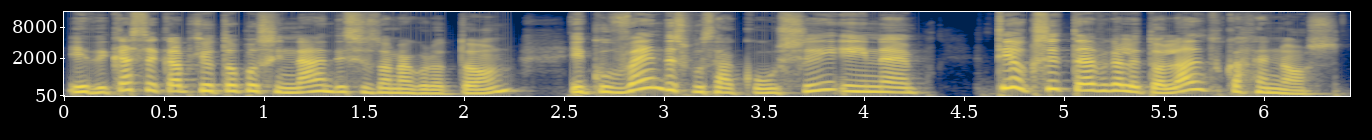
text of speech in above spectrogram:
ειδικά σε κάποιο τόπο συνάντησης των αγροτών, οι κουβέντες που θα ακούσει είναι «Τι οξύτητα έβγαλε το λάδι του καθενός»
